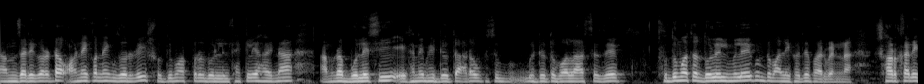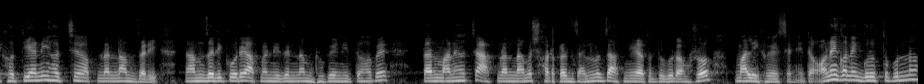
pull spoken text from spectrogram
নামজারি করাটা অনেক অনেক জরুরি। শুধুমাত্র দলিল থাকলে হয় না। আমরা বলেছি, এখানে ভিডিওতে আরও কিছু ভিডিওতে বলা আছে যে শুধুমাত্র দলিল মিলেই কিন্তু মালিক হতে পারবেন না। সরকারি খতিয়ানই হচ্ছে আপনার নামজারি। নামজারি করে আপনার নিজের নাম ঢুকিয়ে নিতে হবে। তার মানে হচ্ছে আপনার নামে সরকার জানলো যে আপনি এতটুকুর অংশ মালিক হয়েছেন। এটা অনেক অনেক গুরুত্বপূর্ণ।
